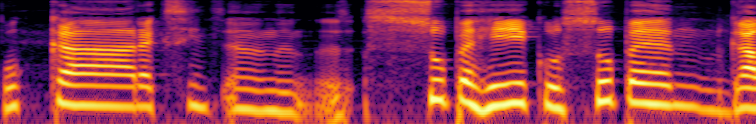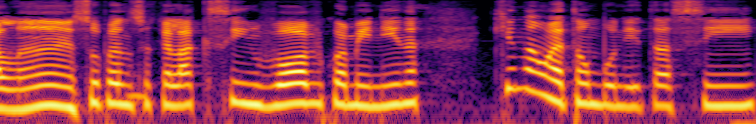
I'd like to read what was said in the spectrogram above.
O cara que se, super rico, super galã, super não sei o que lá, que se envolve com a menina que não é tão bonita assim,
